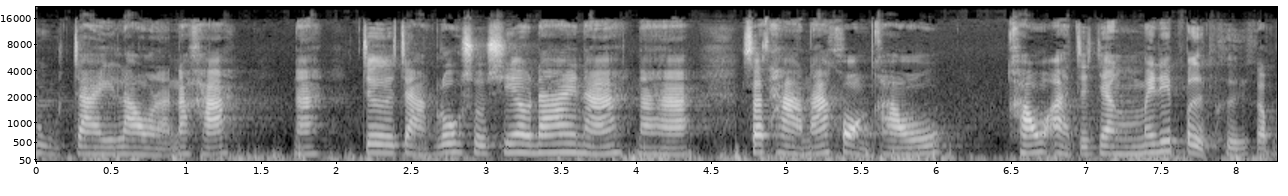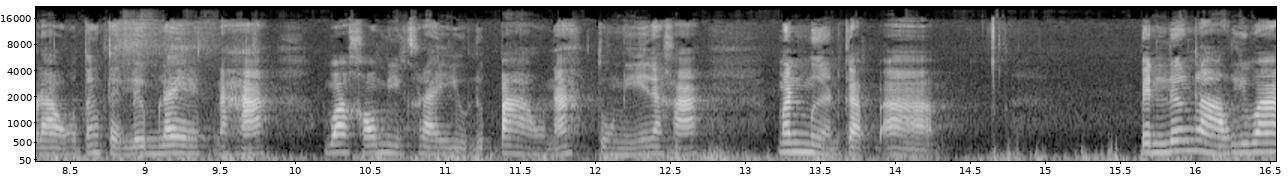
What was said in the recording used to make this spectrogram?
ถูกใจเรานะนะคะนะเจอจากโลกโซเชียลได้นะนะคะสถานะของเขาเขาอาจจะยังไม่ได้เปิดเผยกับเราตั้งแต่เริ่มแรกนะคะ ว่าเขามีใครอยู่หรือเปล่านะตรงนี้นะคะ มันเหมือนกับอ่าเป็นเรื่องราวที่ว่า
